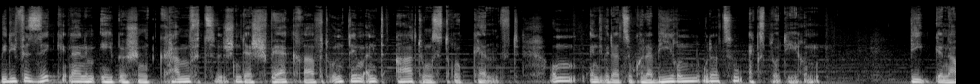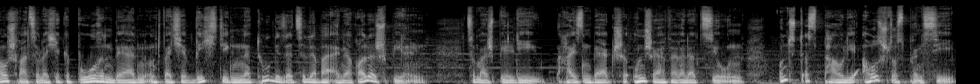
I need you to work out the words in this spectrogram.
wie die Physik in einem epischen Kampf zwischen der Schwerkraft und dem Entartungsdruck kämpft, um entweder zu kollabieren oder zu explodieren wie genau schwarze Löcher geboren werden und welche wichtigen Naturgesetze dabei eine Rolle spielen, zum Beispiel die Heisenbergsche Unschärferelation und das Pauli-Ausschlussprinzip,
